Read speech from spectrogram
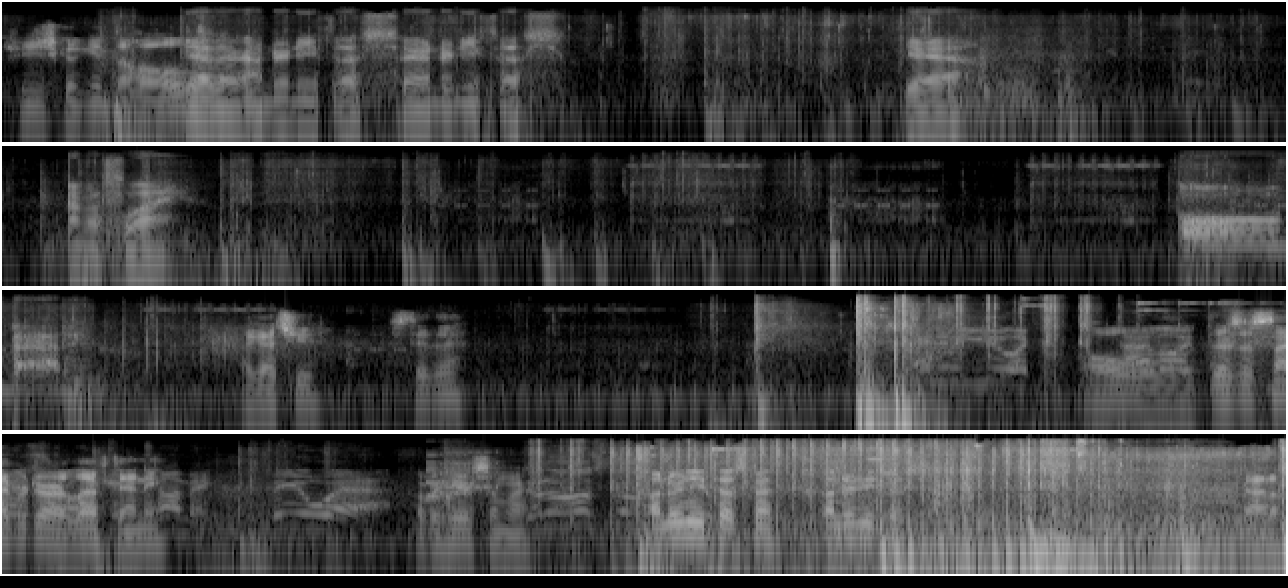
Should we just go get the hold? Yeah, they're underneath us. They're underneath us. Yeah. I'm a fly. Oh, bad. I got you. Stay there. Oh, there's a sniper to our left, Andy. incoming. Be aware. Over here somewhere. Underneath us, man. Underneath us. Got him.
